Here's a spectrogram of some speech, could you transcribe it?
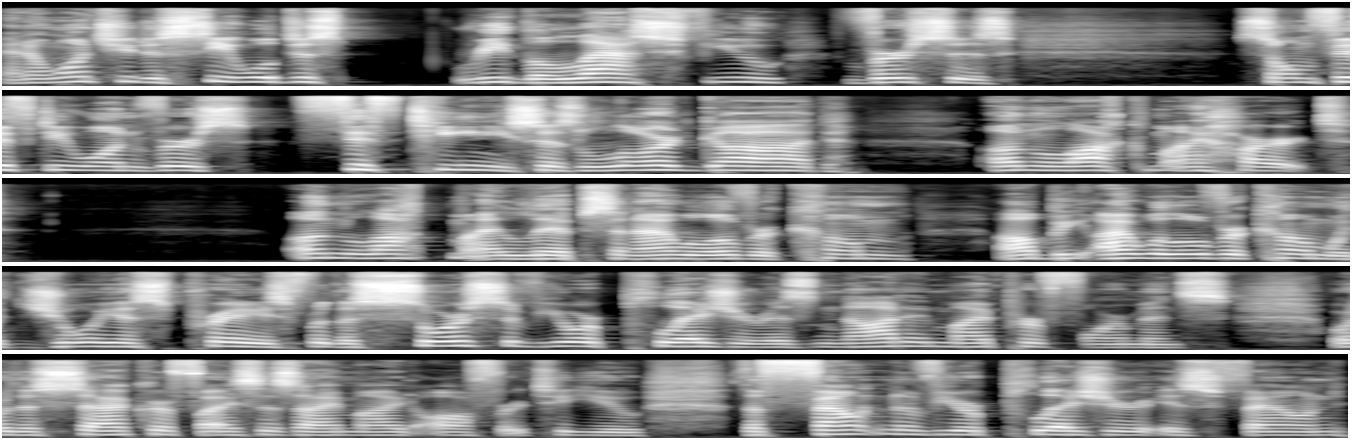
And i want you to see we'll just read the last few verses. Psalm 51, verse 15, he says, Lord God, unlock my heart, unlock my lips, and I will overcome. I'll be, I will overcome with joyous praise, for the source of your pleasure is not in my performance or the sacrifices I might offer to you. The fountain of your pleasure is found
